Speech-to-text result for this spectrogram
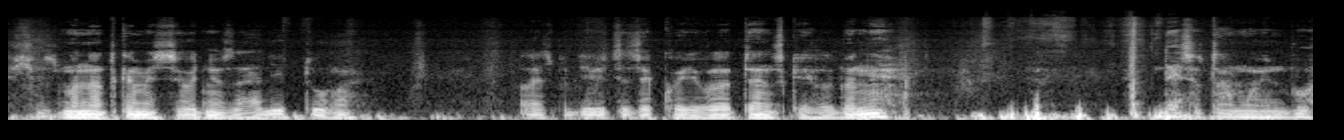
Що з монетками сьогодні взагалі туго. Але подивіться з якої велетенської глибини. Десь отам він був.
